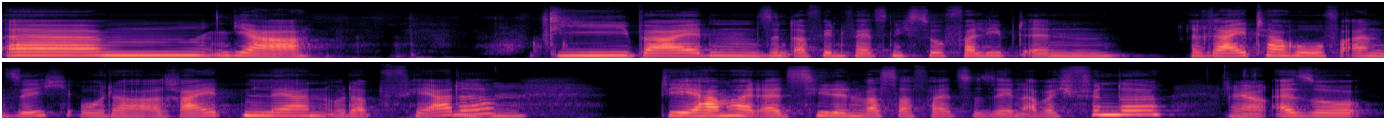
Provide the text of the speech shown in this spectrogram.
ähm, ja. Die beiden sind auf jeden Fall jetzt nicht so verliebt in Reiterhof an sich oder Reiten lernen oder Pferde. Mhm. Die haben halt als Ziel, den Wasserfall zu sehen. Aber ich finde, Ja. also,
